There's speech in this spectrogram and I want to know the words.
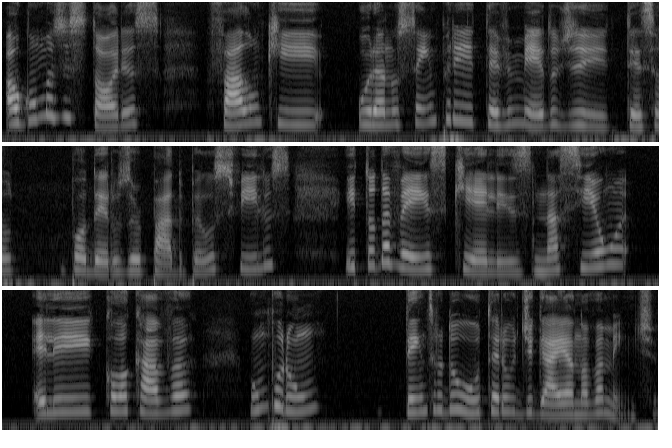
Algumas histórias falam que Urano sempre teve medo de ter seu poder usurpado pelos filhos e toda vez que eles nasciam, ele colocava um por um dentro do útero de Gaia novamente.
